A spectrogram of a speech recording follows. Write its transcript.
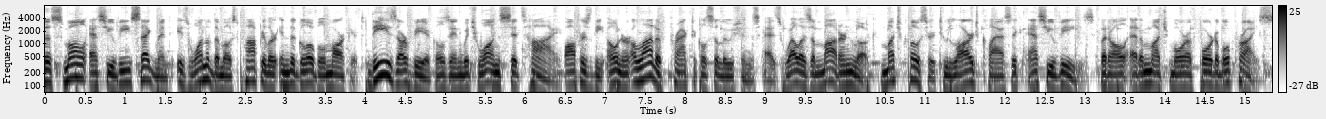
The small SUV segment is one of the most popular in the global market. These are vehicles in which one sits high, offers the owner a lot of practical solutions as well as a modern look, much closer to large classic SUVs, but all at a much more affordable price.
